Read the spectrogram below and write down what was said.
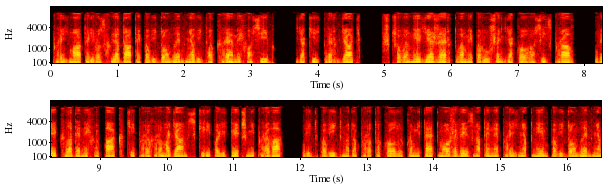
приймати і розглядати повідомлення від окремих осіб, які твердять, що вони є жертвами порушень якогось із прав, викладених у пакті про громадянські і політичні права. Відповідно до протоколу комітет може визнати неприйнятним повідомлення,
